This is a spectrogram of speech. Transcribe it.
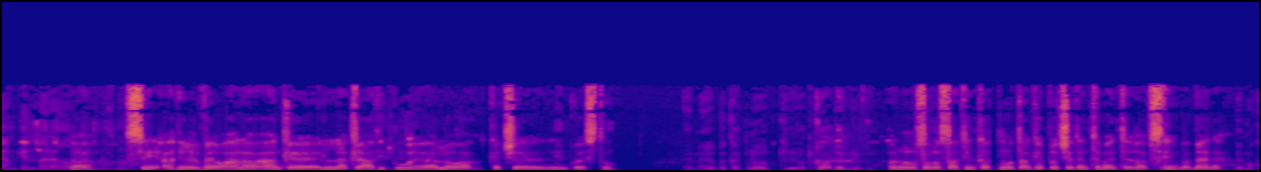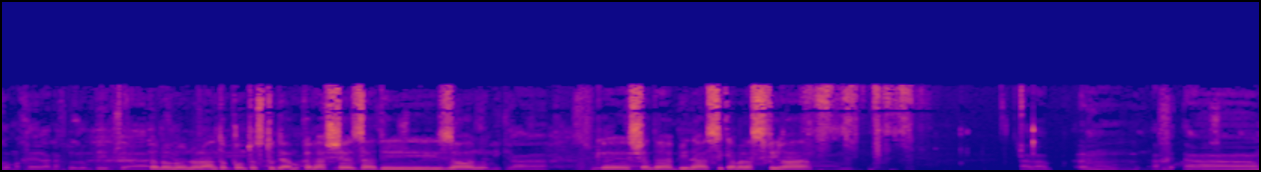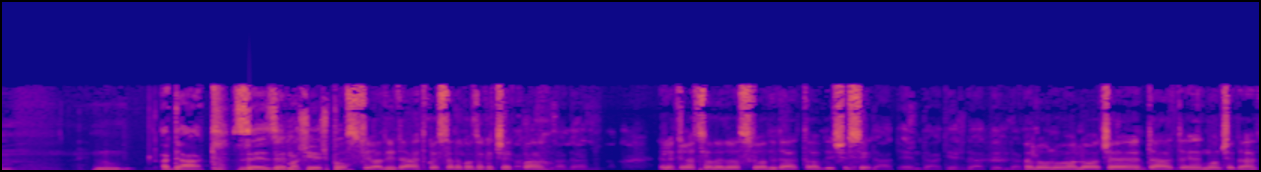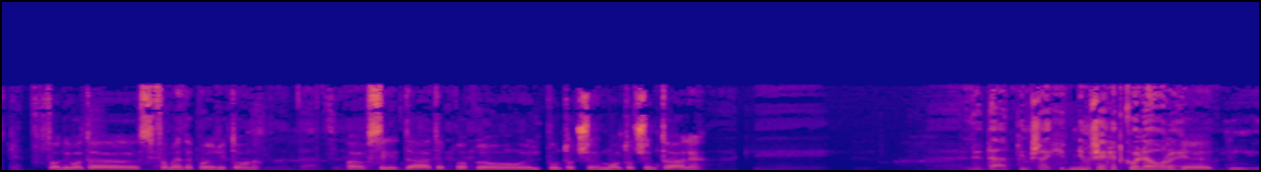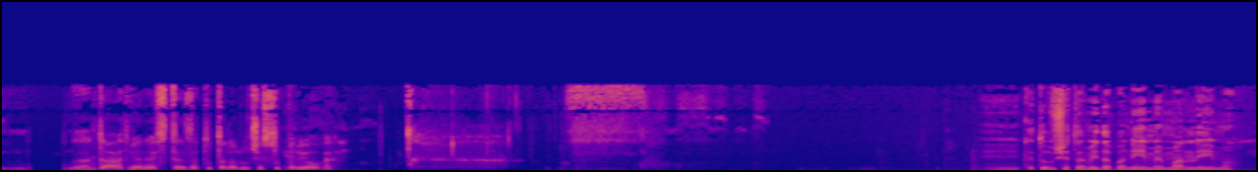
No. Sì, a dire il vero, anche l'ha creati pure, allora che c'è in questo? Sono stati in Katnut anche precedentemente, Rav. Sì, va bene. Allora, in un altro punto studiamo che l'ascesa di Zon, che scende a Binah, si chiama la sfera la sfera di Dat, questa è la cosa che c'è qua? È la creazione della sfera di data? Dice sì. Allora, allora c'è data e non c'è data. Ogni volta si frammenta e poi ritorna. Ah, sì, data è proprio il punto molto centrale. Perché la dat viene estesa tutta la luce superiore.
